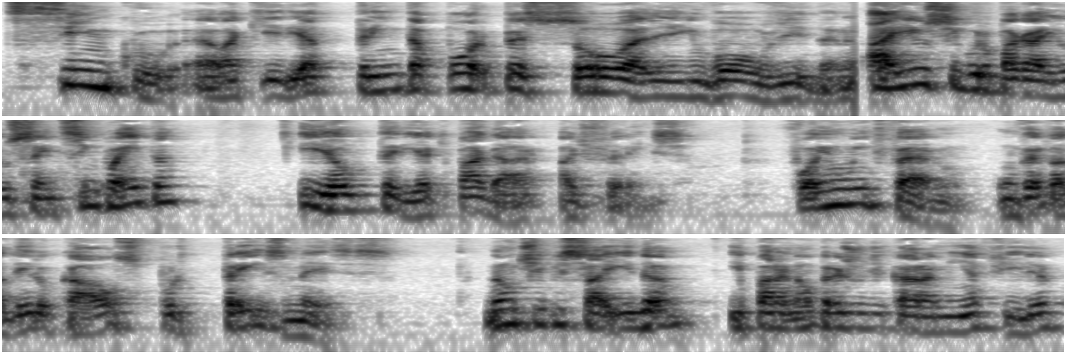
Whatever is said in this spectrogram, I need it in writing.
5, ela queria 30 por pessoa ali envolvida. Né? Aí o seguro pagaria os 150 e eu teria que pagar a diferença. Foi um inferno, um verdadeiro caos por três meses. Não tive saída e, para não prejudicar a minha filha,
